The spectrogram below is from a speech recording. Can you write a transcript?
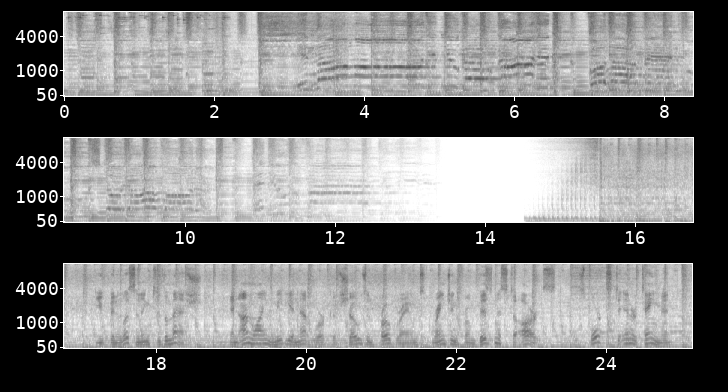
the morning you go gunning for the man who stole your water, and you find. You've been listening to The Mesh, an online media network of shows and programs ranging from business to arts, sports to entertainment,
